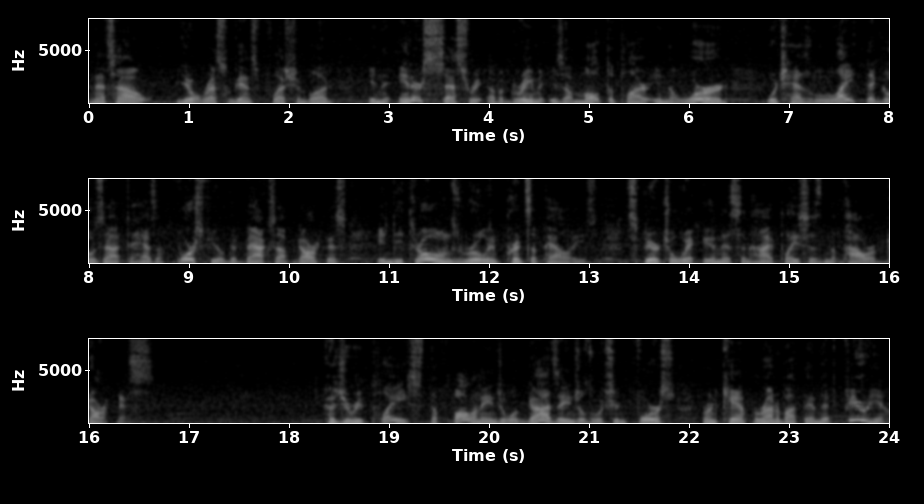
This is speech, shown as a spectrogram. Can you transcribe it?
And that's how you don't wrestle against flesh and blood. In the intercessory of agreement is a multiplier in the word, which has light that goes out to has a force field that backs up darkness and dethrones ruling principalities, spiritual wickedness in high places, and the power of darkness. Because you replace the fallen angel with God's angels, which enforce or encamp around about them that fear him.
